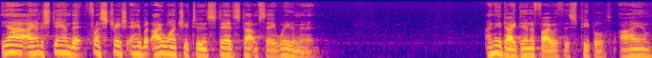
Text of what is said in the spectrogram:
yeah, I understand that frustration, anger, but I want you to instead stop and say, wait a minute. I need to identify with these people. I am,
